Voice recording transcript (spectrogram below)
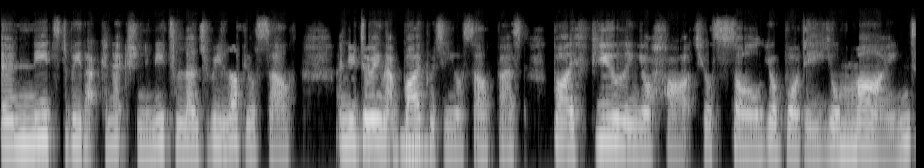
there needs to be that connection. You need to learn to really love yourself. And you're doing that by mm. putting yourself first, by fueling your heart, your soul, your body, your mind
